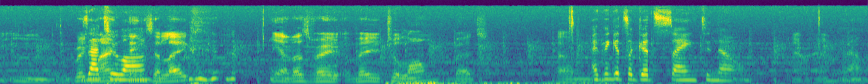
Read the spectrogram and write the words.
Mm, great that too long? things alike. yeah, that's very, very too long, but. Um, I think it's a good saying to know. all right. Well,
